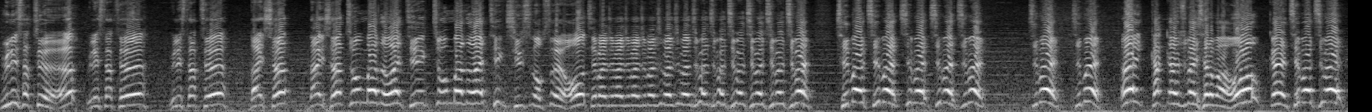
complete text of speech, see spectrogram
wheelie start wheelie start wheelie start nice shot nice shot 좀만 더 화이팅 좀만 더 화이팅 질 순 없어요 제발 제발 제발 제발 제발 제발 제발 제발 제발 제발 제발 제발 제발 제발 제발 제발 제발 제발 제발 아이 가까이 오지 마 이 사람아 어? 가 제발 제발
